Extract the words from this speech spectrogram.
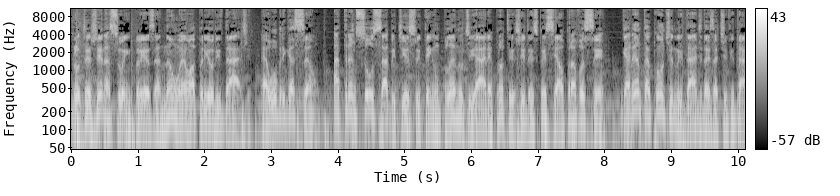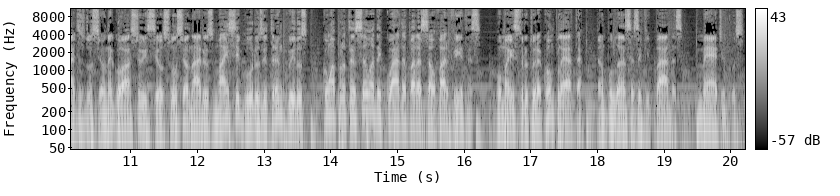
Proteger a sua empresa não é uma prioridade, é obrigação. A Transul sabe disso e tem um plano de área protegida especial para você. Garanta a continuidade das atividades do seu negócio e seus funcionários mais seguros e tranquilos com a proteção adequada para salvar vidas. Uma estrutura completa, ambulâncias equipadas, médicos,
